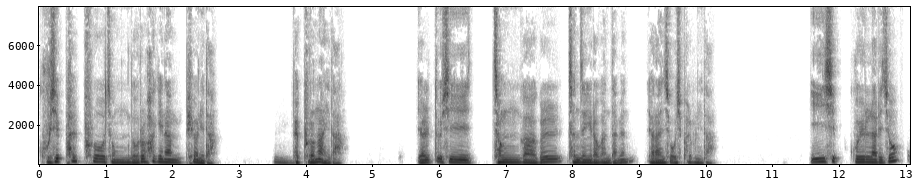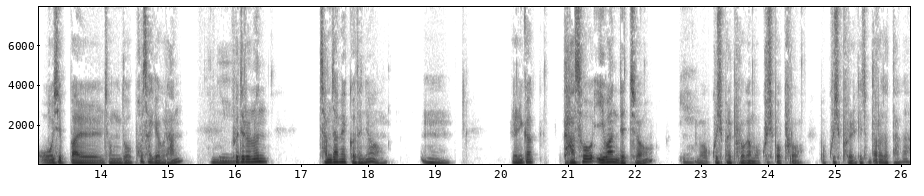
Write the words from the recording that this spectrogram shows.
98% 정도를 확인한 표현이다. 음. 100%는 아니다. 12시 정각을 전쟁이라고 한다면 11시 58분이다. 29일 날이죠? 50발 정도 포사격을 한. 예. 그 뒤로는 잠잠했거든요. 음. 그러니까 다소 이완됐죠. 예. 뭐 98%가 뭐 95%, 뭐 90% 이렇게 좀 떨어졌다가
